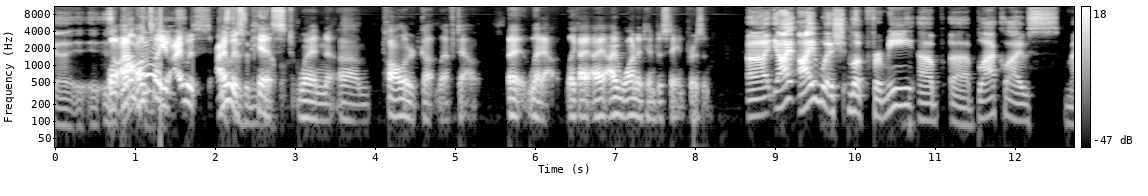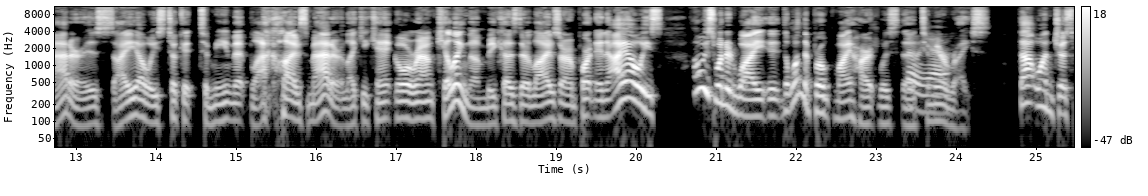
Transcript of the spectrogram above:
uh, is. Well, I'll tell you, I was I was pissed example. when um, Pollard got left out uh, let out. Like I, I, I wanted him to stay in prison. Uh, yeah, I, I wish. Look, for me, uh, uh, Black Lives Matter is. I always took it to mean that Black Lives Matter. Like you can't go around killing them because their lives are important. And I always, always wondered why. It, uh, the one that broke my heart was the oh, Tamir yeah. Rice. That one just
